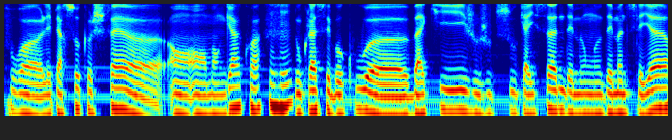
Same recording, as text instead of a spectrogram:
pour les persos que je fais en, en manga, quoi. mhm. Donc là, c'est beaucoup euh, Baki, Jujutsu Kaisen, Demon, Demon Slayer.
